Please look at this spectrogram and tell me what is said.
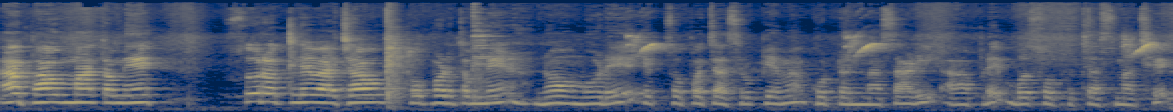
આ ભાવમાં તમે સુરત લેવા જાઓ તો પણ તમને ન મળે. એકસો પચાસ રૂપિયામાં કોટનમાં સાડી, આ આપણે બસો પચાસમાં છે.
